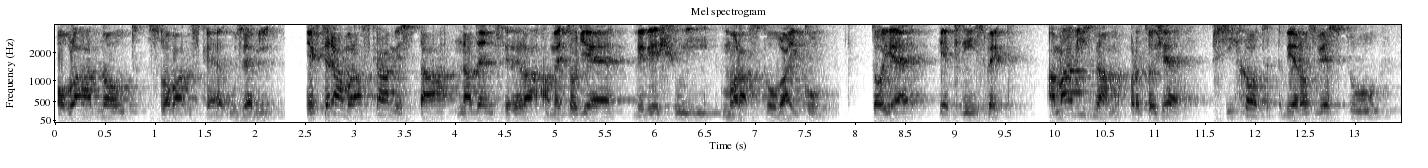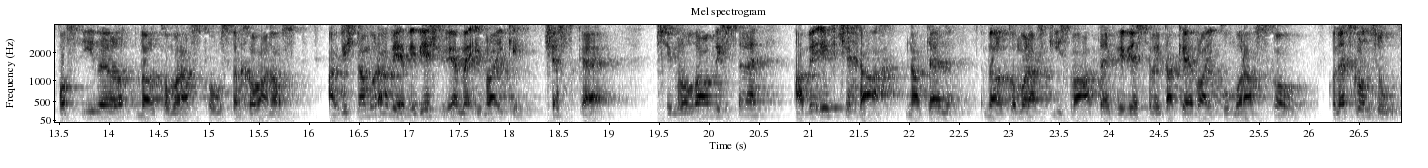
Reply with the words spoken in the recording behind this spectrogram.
Ovládnout slovanské území. Některá moravská města na den Cyrila a Metodě vyvěšují moravskou vlajku. To je pěkný zvyk. A má význam, protože příchod věrozvěstů posílil velkomoravskou svrchovanost. A když na Moravě vyvěšujeme i vlajky české, přimlouval bych se, aby i v Čechách na ten velkomoravský svátek vyvěsili také vlajku moravskou. Konec konců,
